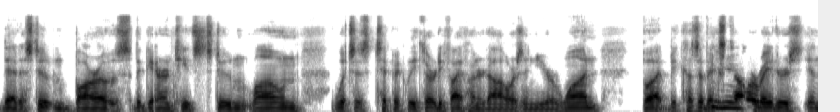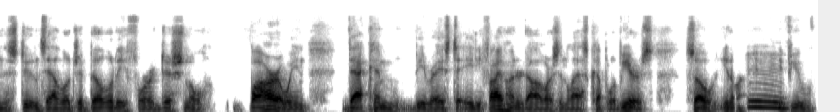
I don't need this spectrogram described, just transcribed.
that a student borrows the guaranteed student loan, which is typically $3,500 in year one. But because of mm-hmm. accelerators in the student's eligibility for additional borrowing, that can be raised to $8,500 in the last couple of years. So, you know, mm. if you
